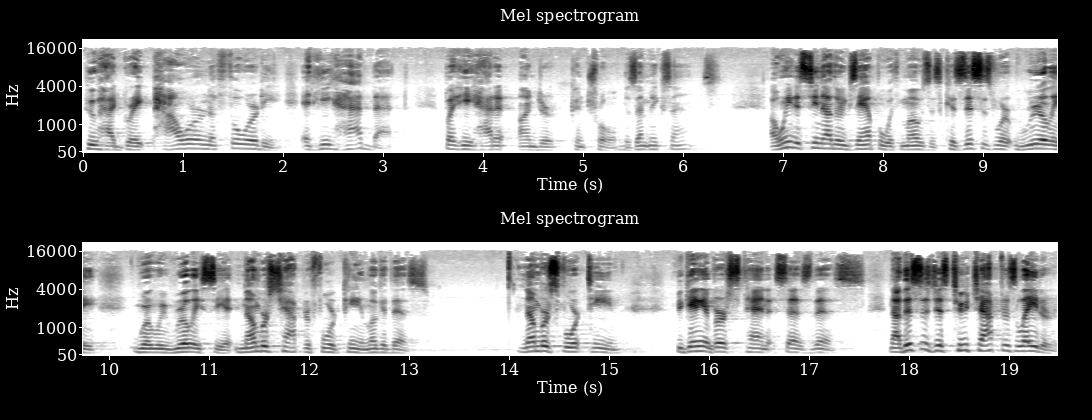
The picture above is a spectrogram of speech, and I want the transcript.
who had great power and authority, and he had that but he had it under control. Does that make sense? I want you to see another example with Moses because this is where really where we really see it. Numbers chapter 14. Look at this. Numbers 14, beginning in verse 10, it says this. Now, this is just two chapters later.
